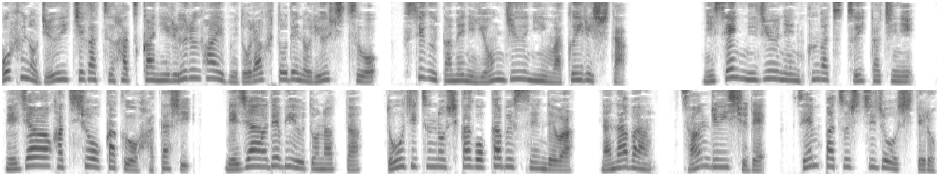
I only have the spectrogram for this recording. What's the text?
オフの11月20日にルール5ドラフトでの流出を防ぐために40人枠入りした。2020年9月1日にメジャー初昇格を果たし、メジャーデビューとなった同日のシカゴカブス戦では7番三塁手で先発出場して6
